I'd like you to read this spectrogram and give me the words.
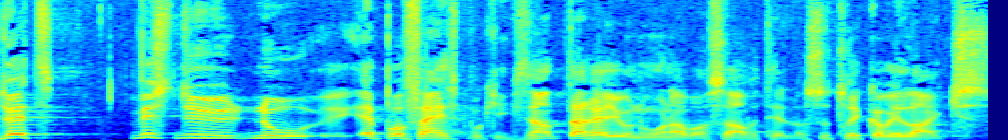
Du vet, hvis du nå er på Facebook, ikke sant? der er jo noen av oss av og til, og så trykker vi likes.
